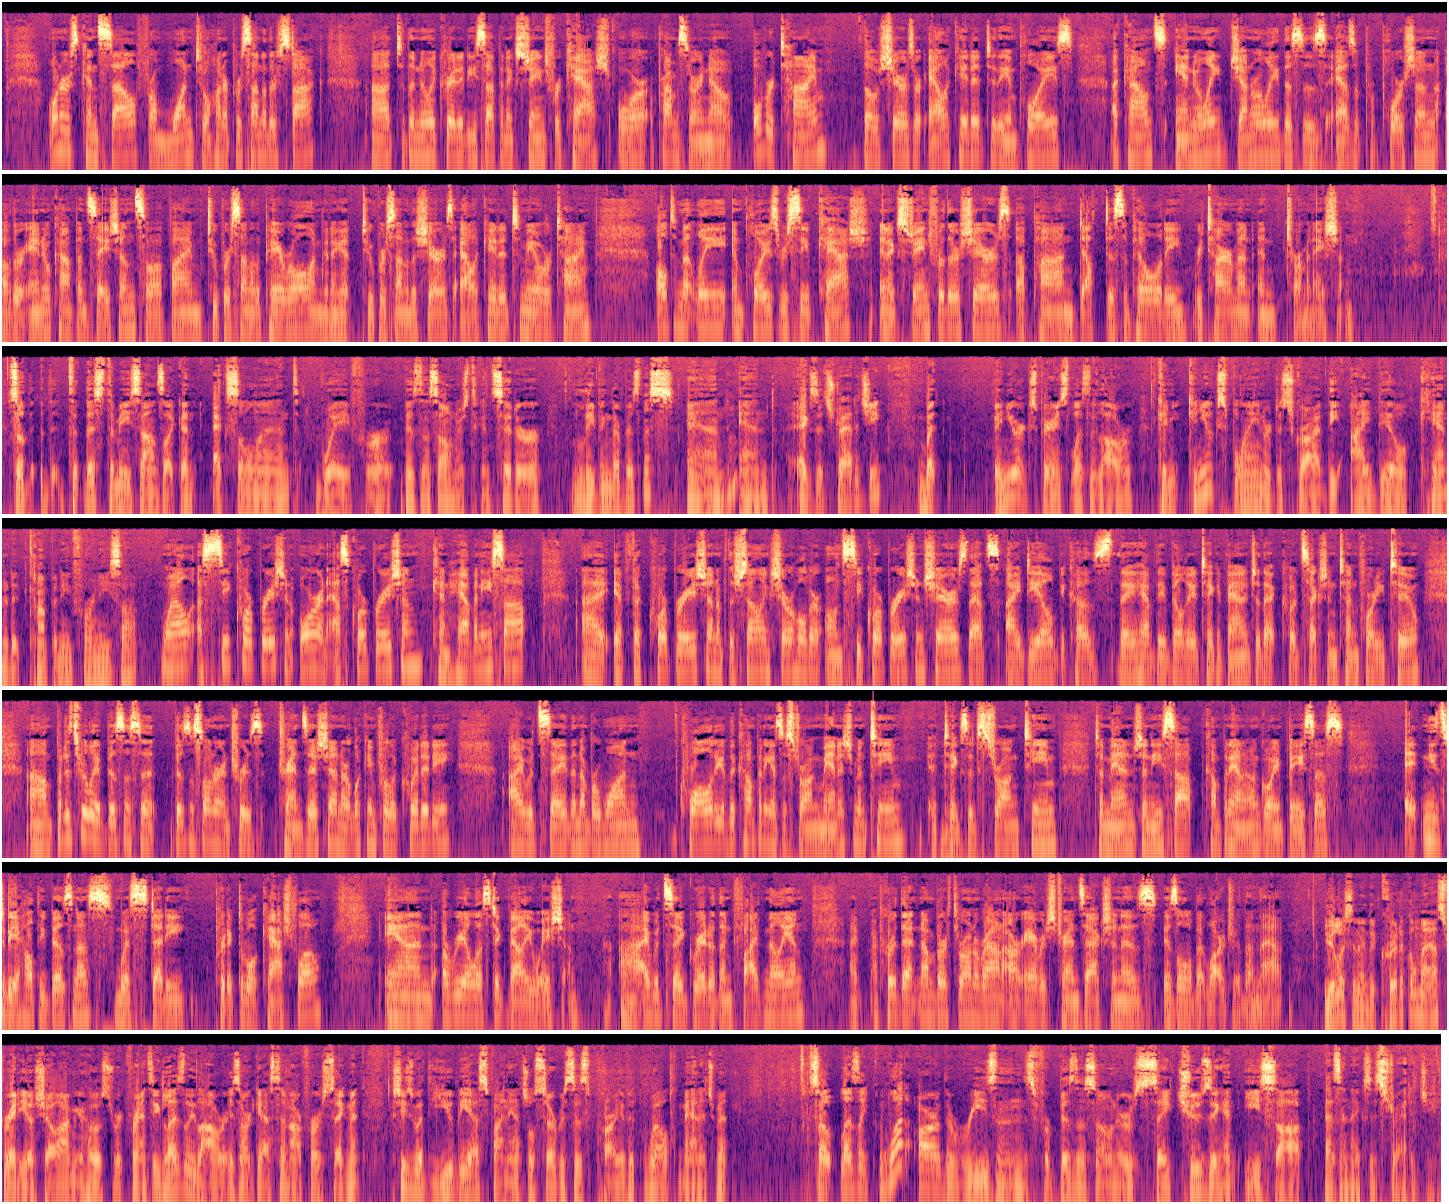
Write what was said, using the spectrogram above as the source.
Owners can sell from 1 to 100% of their stock uh, to the newly created ESOP in exchange for cash or a promissory note. Over time, those shares are allocated to the employees' accounts annually. Generally, this is as a proportion of their annual compensation. So if I'm 2% of the payroll, I'm going to get 2% of the shares allocated to me over time. Ultimately, employees receive cash in exchange for their shares upon death, disability, retirement, and termination. So, th- th- this to me sounds like an excellent way for business owners to consider leaving their business and mm-hmm. and exit strategy. But in your experience, Leslie Lauer, can you, can you explain or describe the ideal candidate company for an ESOP? Well, a C corporation or an S corporation can have an ESOP. Uh, if the corporation, if the selling shareholder owns C corporation shares, that's ideal because they have the ability to take advantage of that code section 1042. Um, but it's really a business business owner in tris- transition or looking for liquidity. I would say the number one quality of the company has a strong management team. It mm-hmm. takes a strong team to manage an ESOP company on an ongoing basis. It needs to be a healthy business with steady, predictable cash flow and a realistic valuation. Uh, I would say greater than five million. I've, I've heard that number thrown around. Our average transaction is is a little bit larger than that. You're listening to the Critical Mass Radio Show. I'm your host, Rick Franzi. Leslie Lauer is our guest in our first segment. She's with UBS Financial Services Private Wealth Management. So, Leslie, what are the reasons for business owners, say, choosing an ESOP as an exit strategy?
